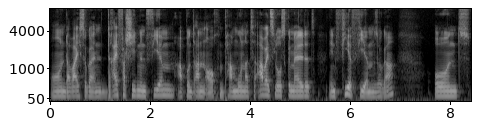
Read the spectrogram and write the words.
und da war ich sogar in drei verschiedenen Firmen, ab und an auch ein paar Monate arbeitslos gemeldet, in vier Firmen sogar. Und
